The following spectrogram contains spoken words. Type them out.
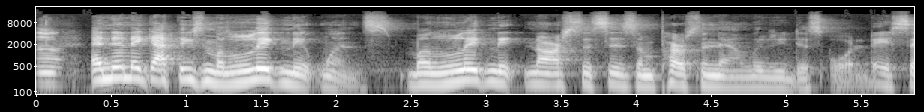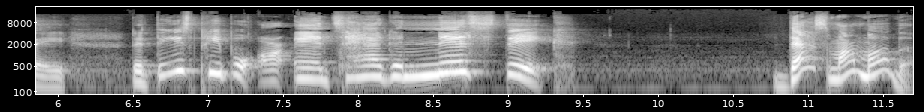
Mhm. And then they got these malignant ones, malignant narcissism personality disorder. They say that these people are antagonistic. That's my mother.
